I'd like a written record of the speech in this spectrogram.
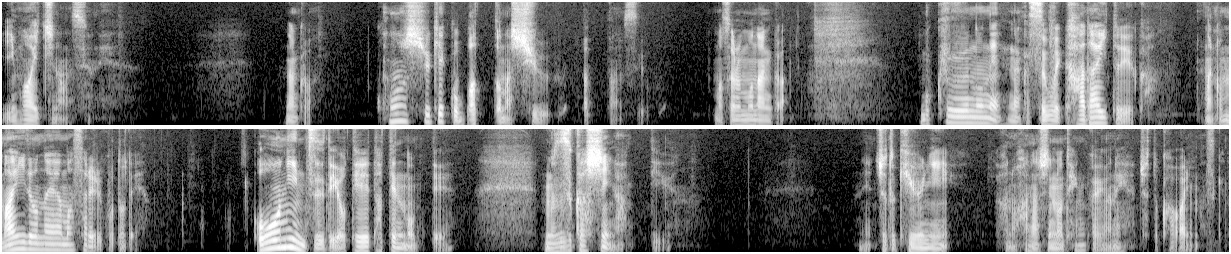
いまいちなんですよね。なんか今週結構バットな週だったんですよ。まあそれもなんか僕のねなんかすごい課題というかなんか毎度悩まされることで大人数で予定立てるのって難しいなっていう、ね、ちょっと急にあの話の展開がねちょっと変わりますけど。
